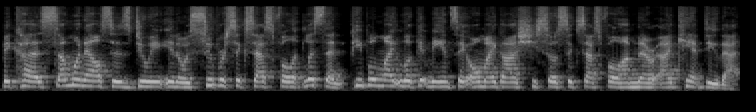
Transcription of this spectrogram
because someone else is doing, you know, is super successful. Listen, people might look at me and say, oh my gosh, she's so successful. I'm never, I can't do that.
